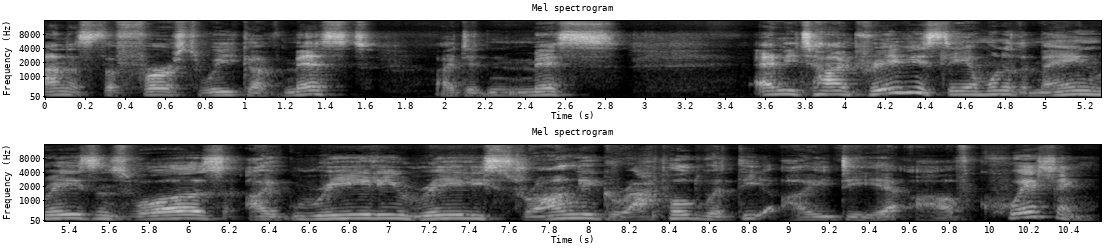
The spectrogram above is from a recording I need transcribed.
and it's the first week I've missed. I didn't miss any time previously, and one of the main reasons was I really, really strongly grappled with the idea of quitting.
